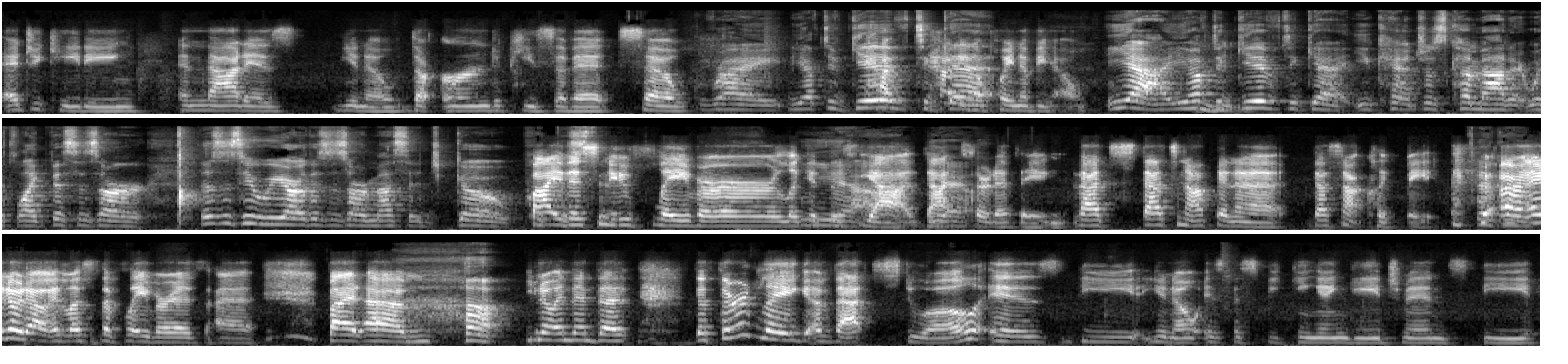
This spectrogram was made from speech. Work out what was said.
educating and that is you know the earned piece of it. So right. You have to give ha- to get a point of view. Yeah you have mm-hmm. to give to get. You can't just come at it with like this is our this is who we are this is our message. Go. Buy this, new flavor look at yeah, this yeah. that yeah. sort of thing. That's that's not gonna that's not clickbait. I don't know unless the flavor is uh, but um you know and then the the third leg of that stool is the you know is the speaking engagements the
